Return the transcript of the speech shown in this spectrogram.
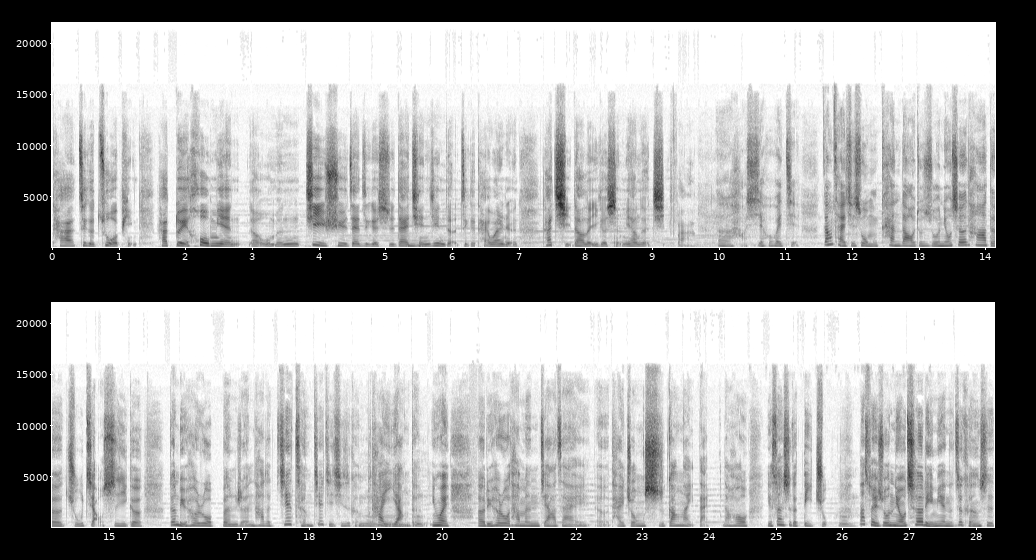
他这个作品？他对后面呃我们继续在这个时代前进的这个台湾人，他起到了一个什么样的启发？嗯，好，谢谢慧慧姐。刚才其实我们看到，就是说牛车它的主角是一个跟吕赫若本人他的阶层阶级其实可能不太一样的，嗯嗯、因为呃吕赫若他们家在呃台中石冈那一带，然后也算是个地主。嗯，那所以说牛车里面的这可能是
